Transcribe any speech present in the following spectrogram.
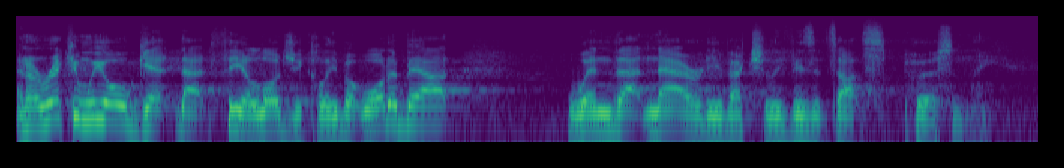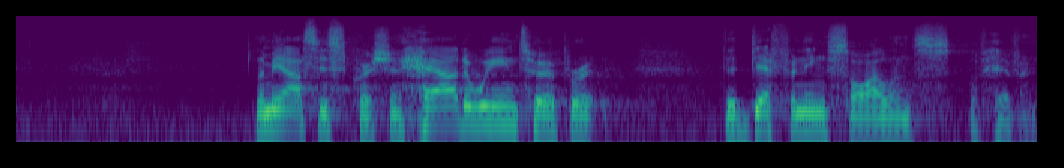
And I reckon we all get that theologically, but what about when that narrative actually visits us personally. Let me ask this question How do we interpret the deafening silence of heaven?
